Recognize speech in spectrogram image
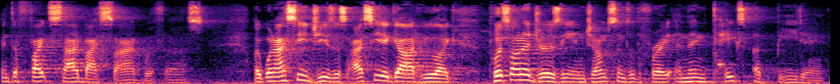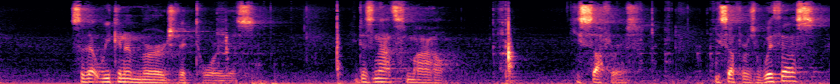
and to fight side by side with us. Like when I see Jesus, I see a God who like puts on a jersey and jumps into the fray and then takes a beating so that we can emerge victorious. He does not smile. He suffers. He suffers with us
